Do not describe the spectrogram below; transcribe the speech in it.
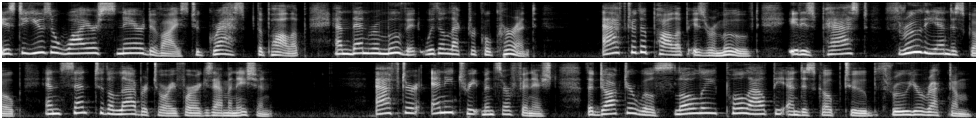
is to use a wire snare device to grasp the polyp and then remove it with electrical current. After the polyp is removed, it is passed through the endoscope and sent to the laboratory for examination. After any treatments are finished, the doctor will slowly pull out the endoscope tube through your rectum.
